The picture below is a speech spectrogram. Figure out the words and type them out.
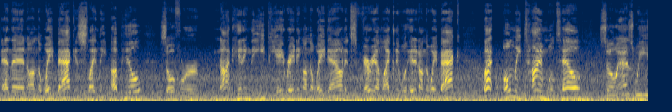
and then on the way back is slightly uphill. So if we're not hitting the EPA rating on the way down, it's very unlikely we'll hit it on the way back, but only time will tell. So as we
